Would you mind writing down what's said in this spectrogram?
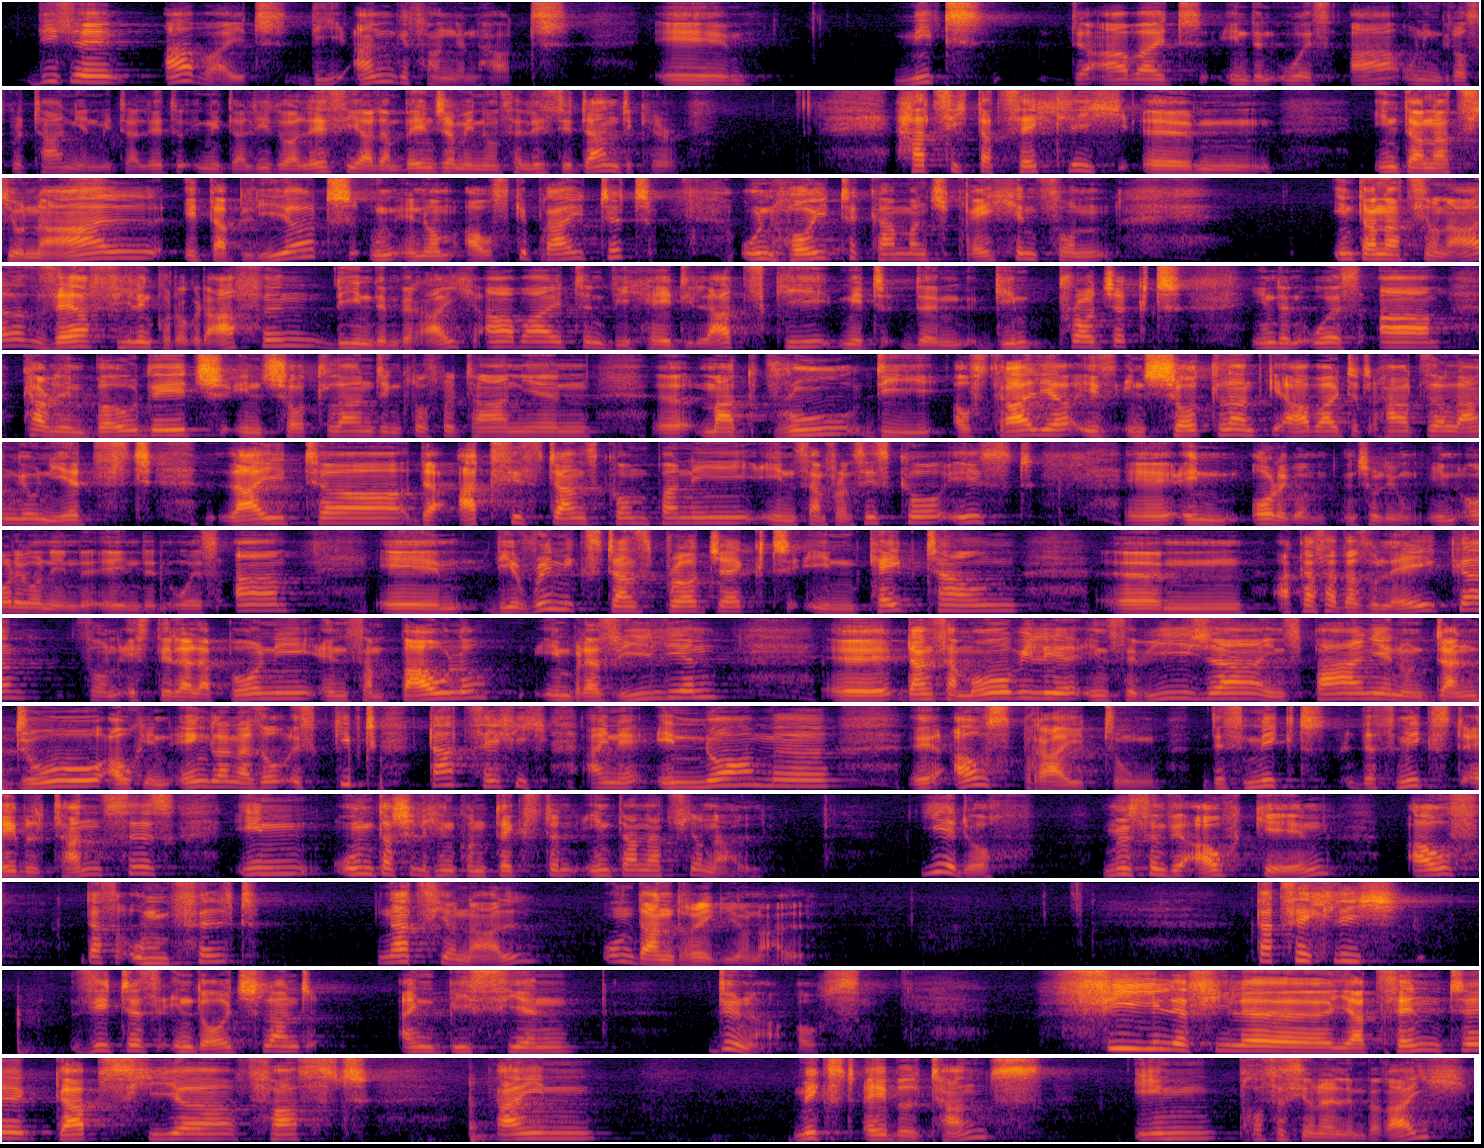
diese Arbeit, die angefangen hat äh, mit der Arbeit in den USA und in Großbritannien mit, Alito, Alessi, Adam Benjamin und Celeste Dandeker, hat sich tatsächlich ähm, international etabliert und enorm ausgebreitet. Und heute kann man sprechen von international sehr vielen Choreografen, die in dem Bereich arbeiten, wie Heidi Latsky mit dem GIMP Project in den USA, Carolyn Bowditch in Schottland, in Großbritannien, äh, Mark Brew, die Australier ist, in Schottland gearbeitet hat sehr lange und jetzt Leiter der Axis Dance Company in San Francisco ist, in Oregon, Entschuldigung, in Oregon in, in den USA, die Remix Dance Project in Cape Town, ähm, A Casa da Zuleika von Estela Laponi in São Paulo in Brasilien, äh, Danza Mobile in Sevilla, in Spanien und Dando auch in England. Also es gibt tatsächlich eine enorme äh, Ausbreitung des Mixed, des Mixed Able Tanzes in unterschiedlichen Kontexten international. Jedoch müssen wir auch gehen auf das Umfeld national und dann regional. Tatsächlich sieht es in Deutschland ein bisschen dünner aus. Viele, viele Jahrzehnte gab es hier fast kein Mixed-Able-Tanz im professionellen Bereich.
